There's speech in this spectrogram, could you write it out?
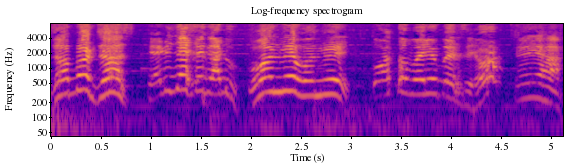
જબરજસ્ત. હેડી જાય છે ગાડું. One way one way. તો તો બરાબર છે હો. એ હા.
